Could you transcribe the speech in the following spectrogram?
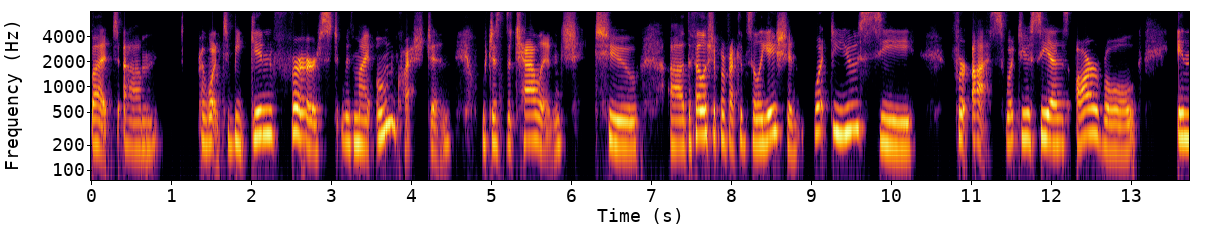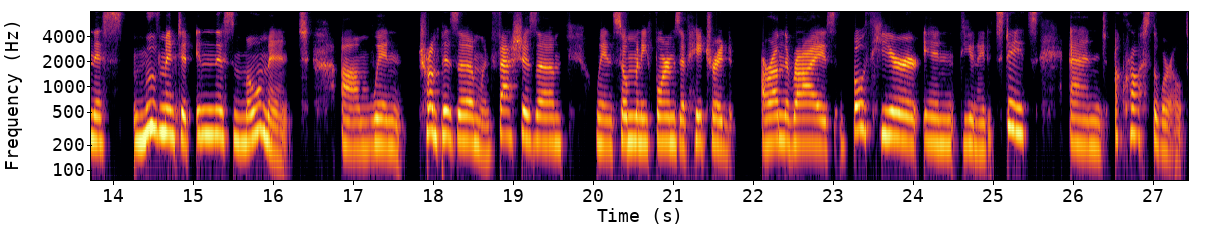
But um, I want to begin first with my own question, which is the challenge to uh, the Fellowship of Reconciliation. What do you see for us? What do you see as our role in this movement and in this moment um, when Trumpism, when fascism, when so many forms of hatred are on the rise, both here in the United States and across the world?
